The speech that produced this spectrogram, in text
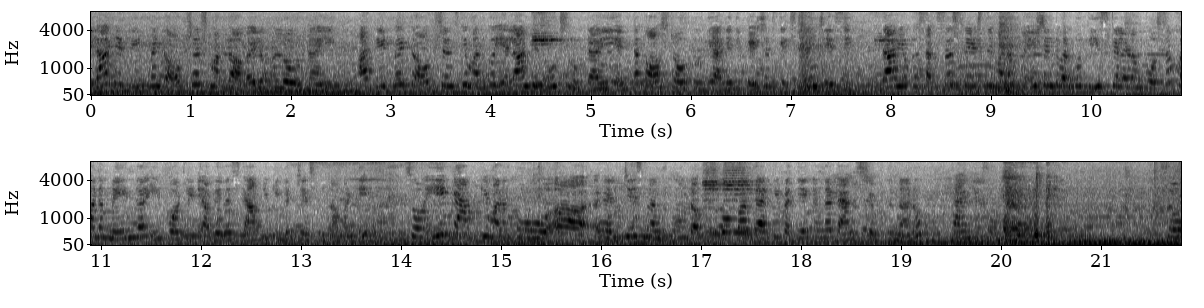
ఎలాంటి ట్రీట్మెంట్ ఆప్షన్స్ మనలో అవైలబుల్లో ఉన్నాయి? ఆ ట్రీట్మెంట్ ఆప్షన్స్కి మనకు ఎలాంటి రూట్స్ ఉంటాయి? ఎంత కాస్ట్ అవుతుంది? అనేది పేషెంట్కి ఎక్స్ప్లెయిన్ చేసి దాని యొక్క సక్సెస్ రేట్స్ని మనం పేషెంట్ వరకు తీసుకెళ్ళడం కోసం మనం మెయిన్గా ఈ ఫర్టిలిటీ అవేర్నెస్ క్యాంప్ని కండక్ట్ చేస్తున్నామండి. సో ఈ క్యాంప్కి మనకు హెల్ప్ చేసినందుకు డాక్టర్ గోపాల్ గారికి ప్రత్యేకంగా థ్యాంక్స్ చెప్తున్నాను. Thank you so much so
